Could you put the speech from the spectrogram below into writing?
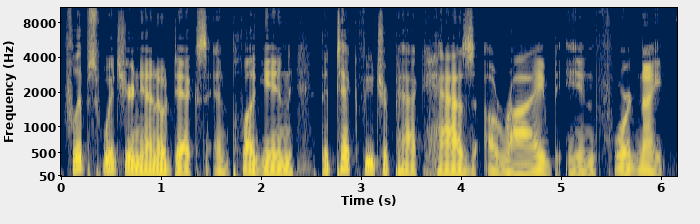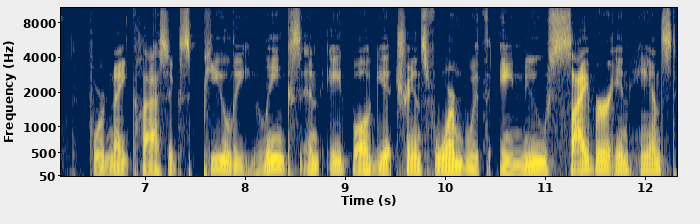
Flip switch your nano decks and plug in. The Tech Future Pack has arrived in Fortnite. Fortnite Classics, Peely, Lynx, and 8 Ball get transformed with a new cyber enhanced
